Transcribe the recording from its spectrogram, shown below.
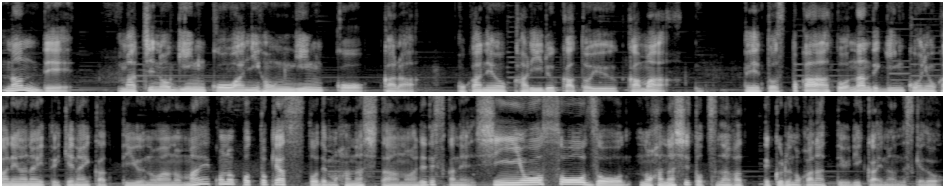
なんで、町の銀行は日本銀行からお金を借りるかというか、まあ、えっ、と、とか、あと、なんで銀行にお金がないといけないかっていうのは、あの、前このポッドキャストでも話した、あの、あれですかね、信用創造の話とつながってくるのかなっていう理解なんですけど、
